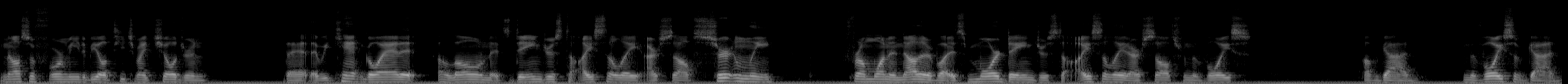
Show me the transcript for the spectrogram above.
and also for me to be able to teach my children that, that we can't go at it alone. It's dangerous to isolate ourselves, certainly from one another, but it's more dangerous to isolate ourselves from the voice of God. From the voice of God.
